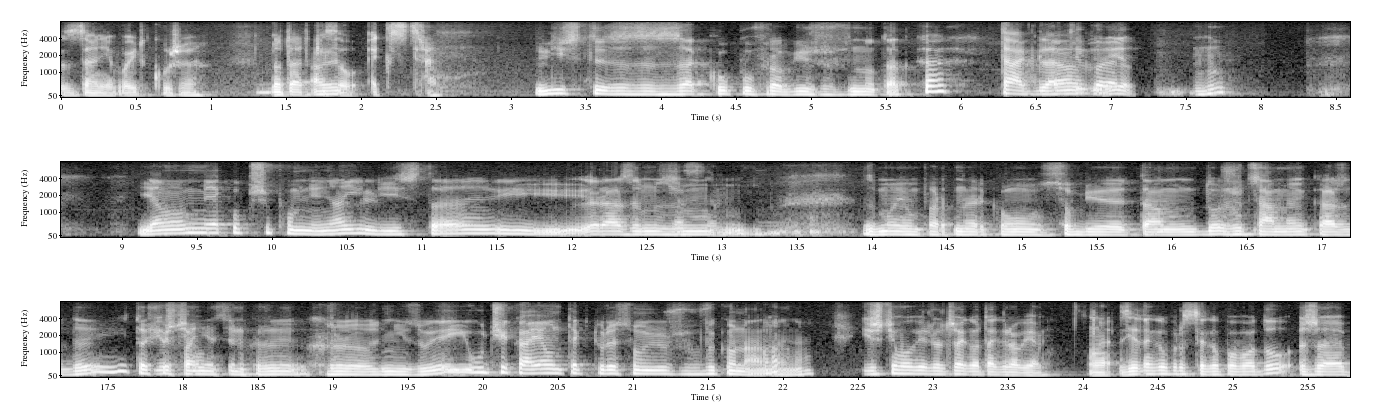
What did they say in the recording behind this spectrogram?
zdanie, Wojtku, że notatki Ale są ekstra. Listy z zakupów robisz w notatkach? Tak, dlatego... Ja, mhm. ja mam jako przypomnienia i listę i razem z, z moją partnerką sobie tam dorzucamy każdy i to się Jeszcze... fajnie synchronizuje i uciekają te, które są już wykonane. No. Już ci mówię, dlaczego tak robię. Z jednego prostego powodu, że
